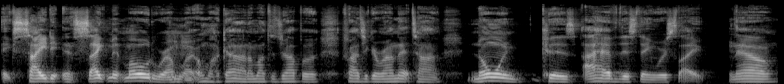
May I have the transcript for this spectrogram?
excited excitement mode where I'm Mhm. like, oh my god, I'm about to drop a project around that time. No one, because I have this thing where it's like now.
